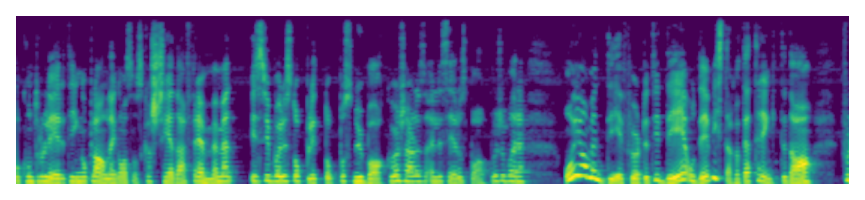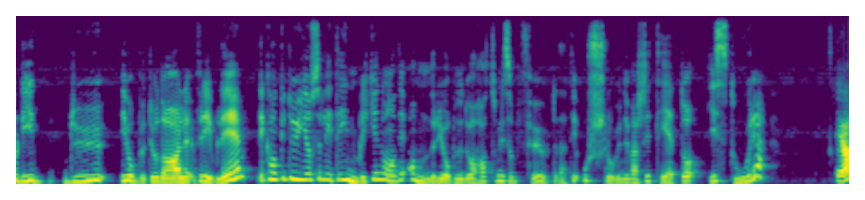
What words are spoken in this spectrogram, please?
å kontrollere ting og planlegge hva som skal skje der fremme. Men hvis vi bare stopper litt opp og snur bakover, det, eller ser oss bakover, så bare Å ja, men det førte til det, og det visste jeg ikke at jeg trengte da. Fordi du jobbet jo da frivillig. Kan ikke du gi oss et lite innblikk i noen av de andre jobbene du har hatt, som liksom førte deg til Oslo universitet og historie? Ja.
